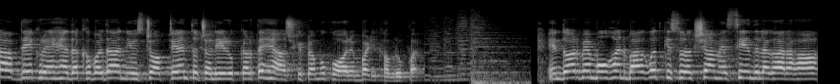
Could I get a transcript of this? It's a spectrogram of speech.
आप देख रहे हैं द खबरदार न्यूज़ टॉप टेन। तो चलिए रुक करते हैं आज की प्रमुख और बड़ी खबरों पर। इंदौर में मोहन भागवत की सुरक्षा में सेंध लगा रहा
